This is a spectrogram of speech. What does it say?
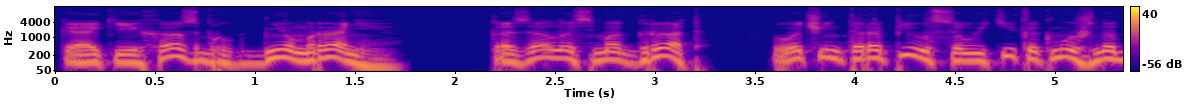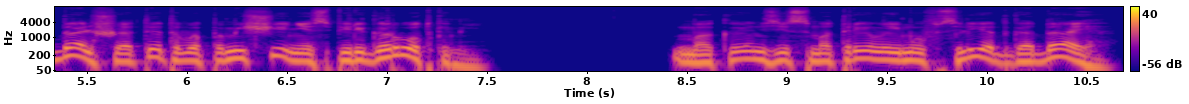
Как и Хасбрук днем ранее, казалось, Маград очень торопился уйти как можно дальше от этого помещения с перегородками. Маккензи смотрела ему вслед, гадая,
